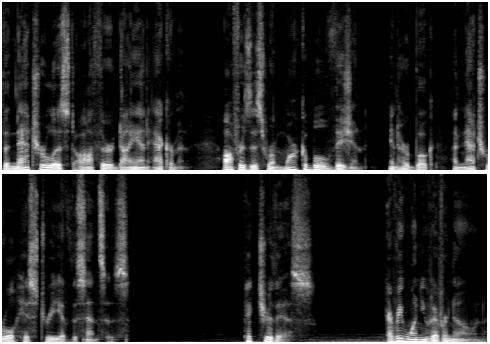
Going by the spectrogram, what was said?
The naturalist author Diane Ackerman offers this remarkable vision in her book A Natural History of the Senses. Picture this everyone you've ever known,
